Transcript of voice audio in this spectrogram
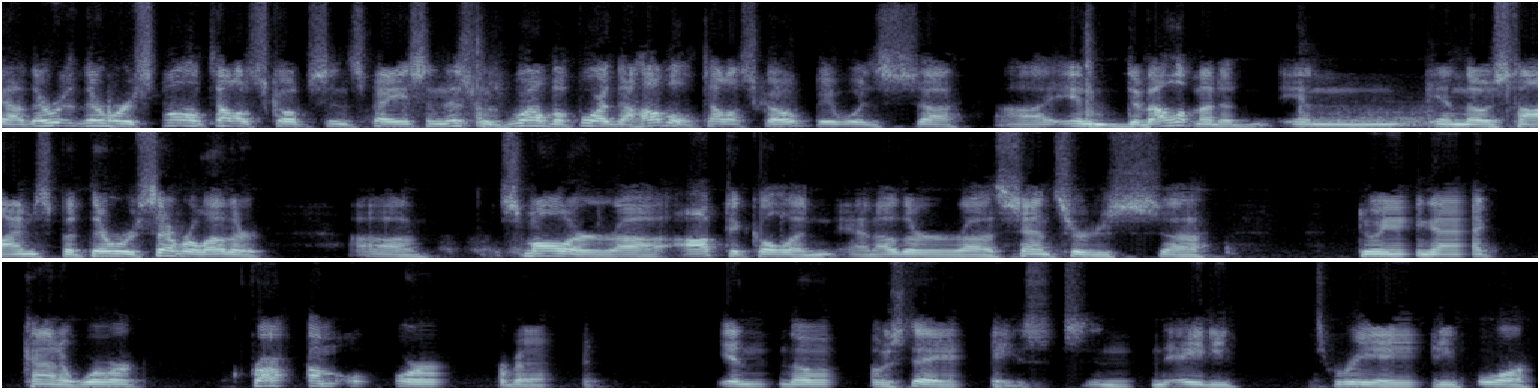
yeah, there were there were small telescopes in space, and this was well before the Hubble telescope. It was uh, uh, in development in in those times, but there were several other uh, smaller uh, optical and and other uh, sensors uh, doing that kind of work from orbit in those days in 83, 84.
